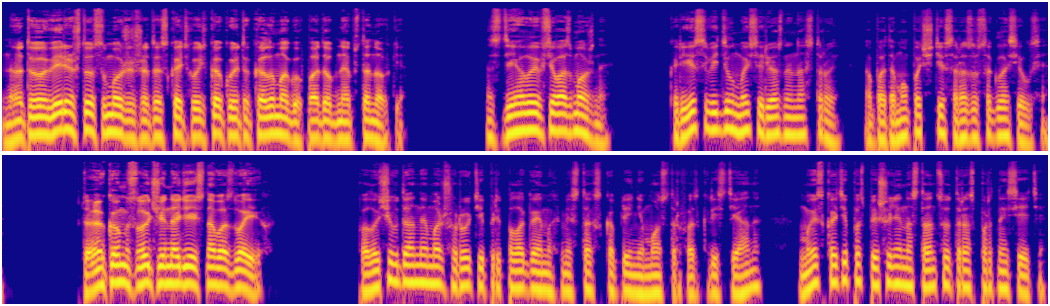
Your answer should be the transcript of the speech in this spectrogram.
Но ты уверен, что сможешь отыскать хоть какую-то колымагу в подобной обстановке?» «Сделаю все возможное». Крис видел мой серьезный настрой, а потому почти сразу согласился. «В таком случае надеюсь на вас двоих». Получив данные о маршруте и предполагаемых местах скопления монстров от Кристиана, мы с Катей поспешили на станцию транспортной сети.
